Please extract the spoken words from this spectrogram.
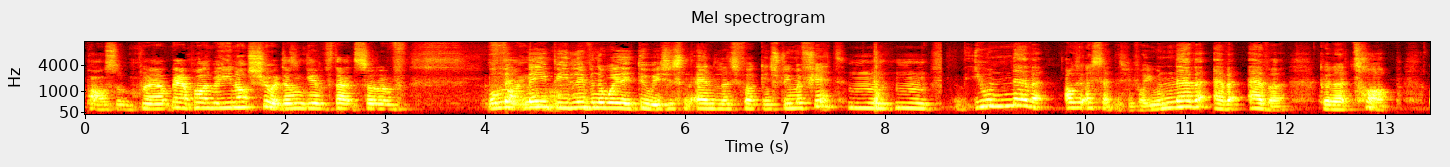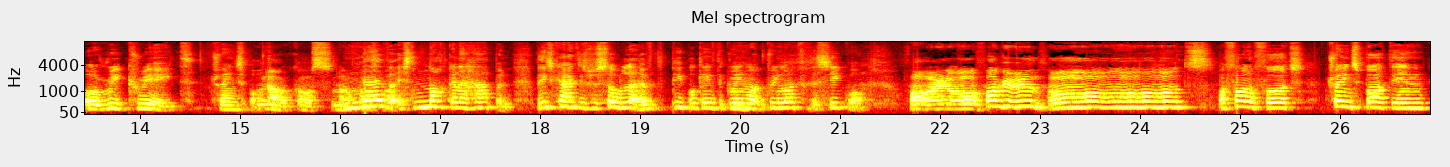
possible. Yeah, yeah, possibly. You're not sure. It doesn't give that sort of. Well, ma- maybe living the way they do is just an endless fucking stream of shit. Mm-hmm. You were never, I, was, I said this before, you were never, ever, ever gonna top or recreate Trainspotting. No, of course. No, of course Never. not. It's not gonna happen. But these characters were so loved, people gave the green light, green light for the sequel. Final fucking thoughts. My final thoughts: Trainspotting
